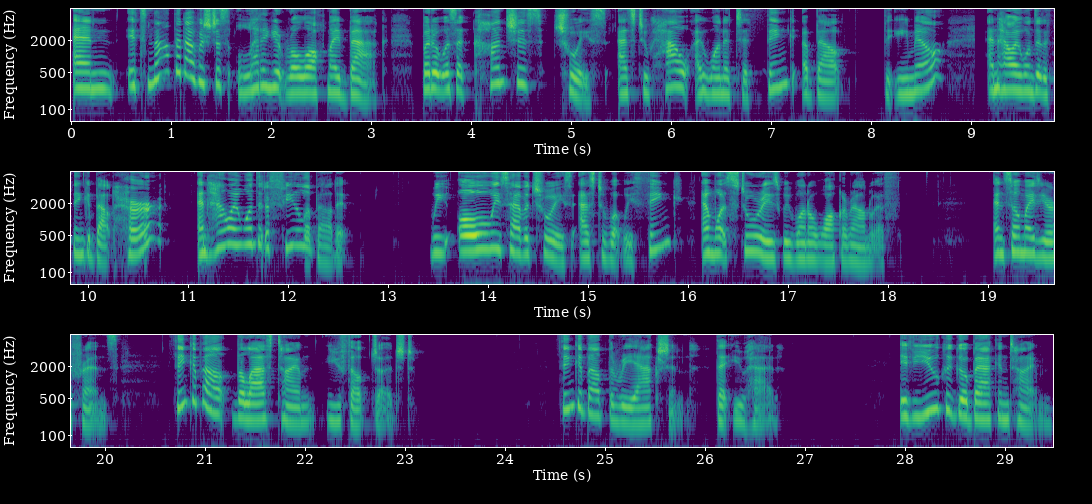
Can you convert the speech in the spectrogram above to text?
And it's not that I was just letting it roll off my back, but it was a conscious choice as to how I wanted to think about the email and how I wanted to think about her and how I wanted to feel about it. We always have a choice as to what we think and what stories we want to walk around with. And so, my dear friends, think about the last time you felt judged. Think about the reaction that you had. If you could go back in time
